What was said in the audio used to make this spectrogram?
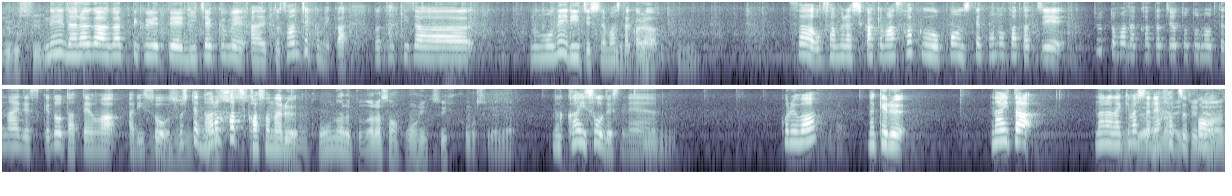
嬉しいね奈良が上がってくれて2着目あえっと3着目か。の滝沢もねリーチしてましたから、うん。さあおさむら仕掛けます。白をポンしてこの形。ちょっとまだ形は整ってないですけど打点はありそう、うん。そして奈良初重なる、うんこうなると奈良さん本一いくかもしれない、向かいそうですね、うん。これは？泣ける。泣いた。奈良泣きましたね。初ポン。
